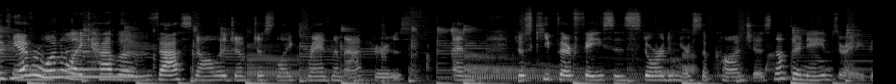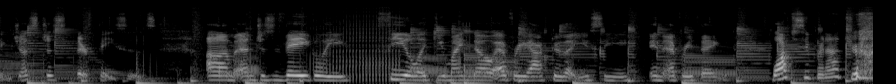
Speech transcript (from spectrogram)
if you ever want to like have a vast knowledge of just like random actors and just keep their faces stored in your subconscious, not their names or anything, just just their faces, um, and just vaguely feel like you might know every actor that you see in everything, watch Supernatural.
